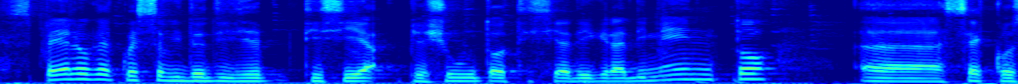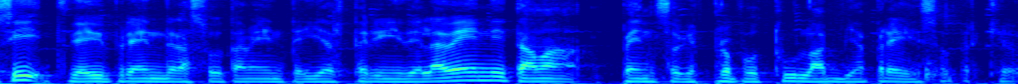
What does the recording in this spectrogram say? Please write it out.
spero che questo video ti, ti sia piaciuto, ti sia di gradimento. Uh, se è così ti devi prendere assolutamente gli altarini della vendita, ma penso che proprio tu l'abbia preso perché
